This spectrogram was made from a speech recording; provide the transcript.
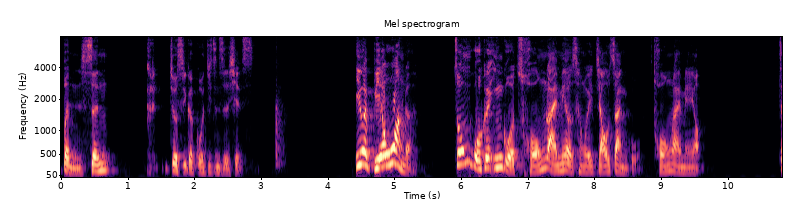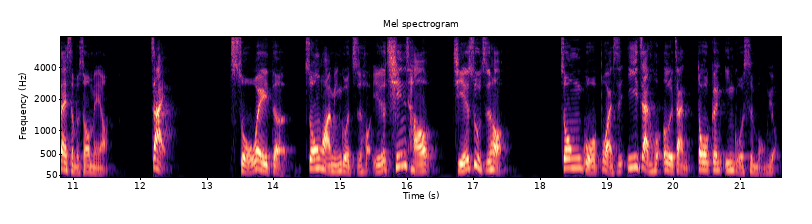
本身就是一个国际政治的现实。因为别忘了。中国跟英国从来没有成为交战国，从来没有。在什么时候没有？在所谓的中华民国之后，也就清朝结束之后，中国不管是一战或二战，都跟英国是盟友。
